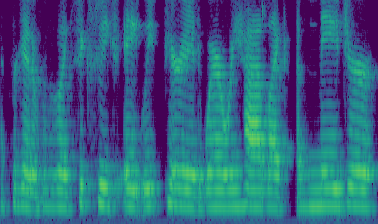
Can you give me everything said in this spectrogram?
I forget, it was like six weeks, eight week period where we had like a major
